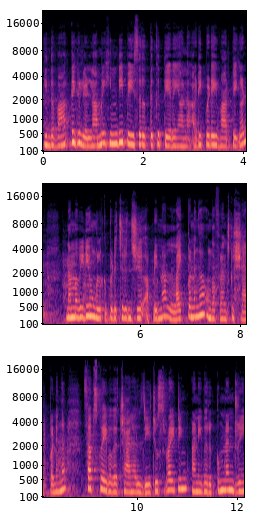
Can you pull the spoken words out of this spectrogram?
இந்த வார்த்தைகள் எல்லாமே ஹிந்தி பேசுகிறதுக்கு தேவையான அடிப்படை வார்த்தைகள். நம்ம வீடியோ உங்களுக்கு பிடிச்சிருந்துச்சு அப்படின்னா லைக் பண்ணுங்கள் உங்கள் ஃப்ரெண்ட்ஸ்க்கு ஷேர் பண்ணுங்கள் subscribe our channel Jesus writing அனைவருக்கும் நன்றி.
